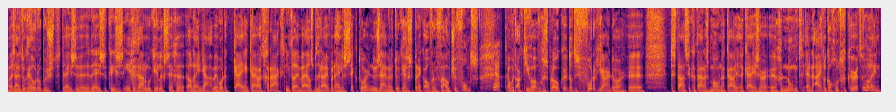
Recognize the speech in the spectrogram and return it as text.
Wij zijn natuurlijk heel robuust deze, deze crisis ingegaan, moet ik eerlijk zeggen. Alleen ja, wij worden kei en keihard geraakt. Niet alleen wij als bedrijf, maar de hele sector. Nu zijn we natuurlijk in gesprek over een voucherfonds. Ja. Daar wordt actief over gesproken. Dat is vorig jaar door uh, de staatssecretaris Mona Keizer uh, genoemd en eigenlijk al goedgekeurd. Mm. Alleen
